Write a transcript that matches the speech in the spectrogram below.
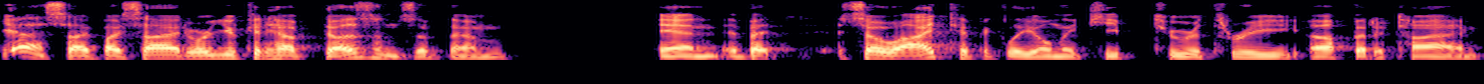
Yeah, side by side, or you could have dozens of them and but so I typically only keep two or three up at a time,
